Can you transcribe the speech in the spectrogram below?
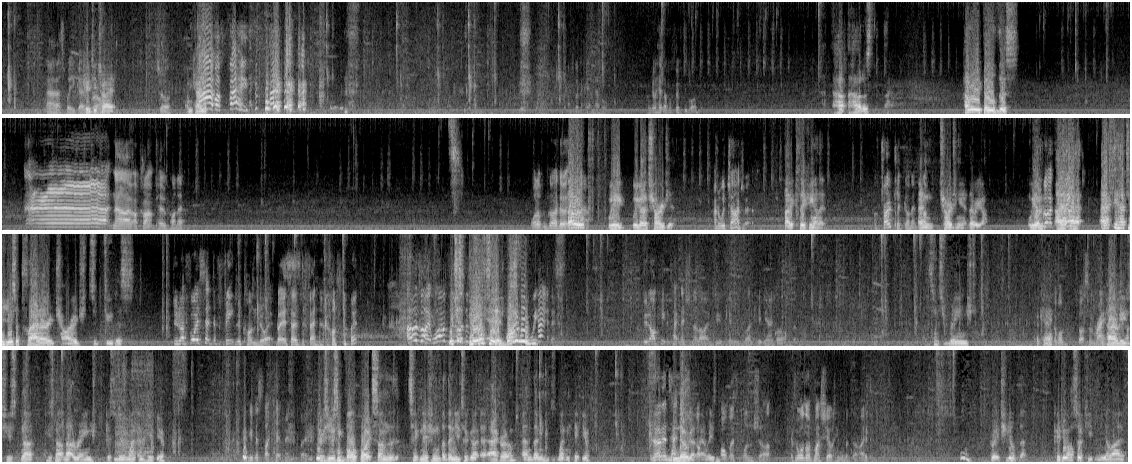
Nah, that's where you go. Could you try it? Sure. I'm kind Ah, my face! The face! Dude, I'm gonna hit level. I'm gonna hit level 51. How, how does. How do we build this? Ah, no, I can't poop on it. What we gotta do it Oh! now. We we gotta charge it How do we charge it? by clicking on it I've tried clicking on it, but and charging it. There we go. We have, got I, I, I actually had to use a planar charge to do this. Dude, I thought it said defeat the conduit, but it says defend the conduit. I was like, why would we We just built it! Why would we. Dude, I'll keep the technician alive. You can like keep the aggro off it. This one's ranged. Okay. The one got some range. Apparently she's not. He's not that ranged because he just went and hit you. He just like hit me in the face. He was using volt points on the technician, but then you took uh, aggro and then he just went and hit you. You know the technician no got goddamn reason. almost one shot. If it wasn't for my shield, he would have died. Great shield then. Could you also keep me alive?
